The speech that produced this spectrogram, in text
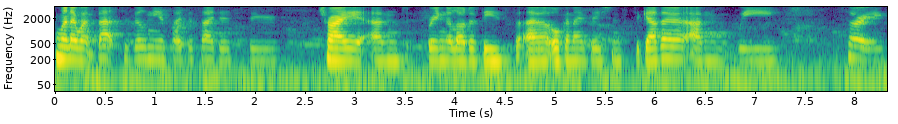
when i went back to vilnius i decided to try and bring a lot of these uh, organizations together and we sorry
